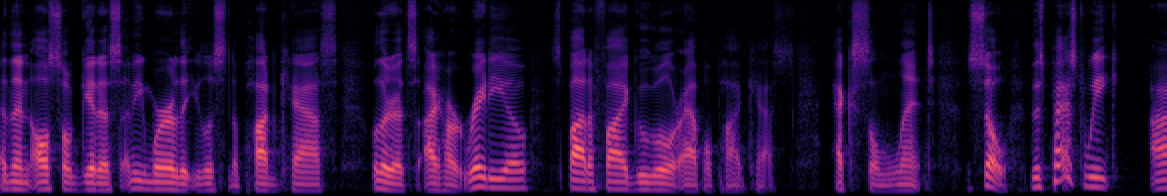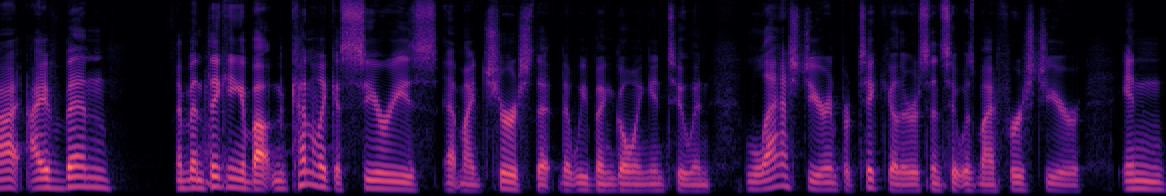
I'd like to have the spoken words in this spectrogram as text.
And then also get us anywhere that you listen to podcasts, whether it's iHeartRadio, Spotify, Google, or Apple Podcasts. Excellent. So, this past week, I, I've been I've been thinking about kind of like a series at my church that, that we've been going into. And last year in particular, since it was my first year in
